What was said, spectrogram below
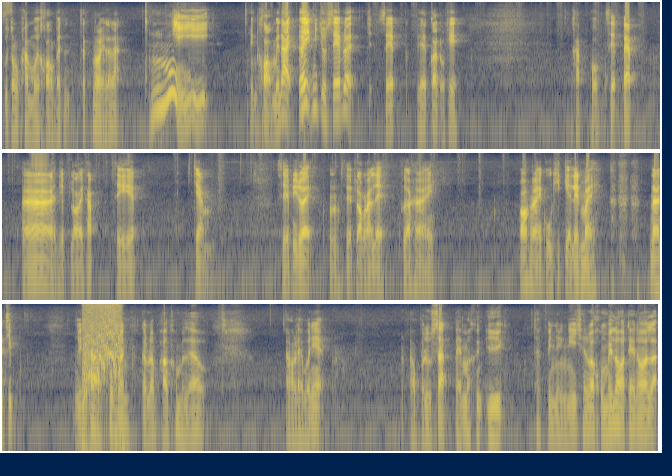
กูต้องขโมยของไปสักหน่อยแล้วล่ะนี่เห็นของไม่ได้ เอ้ย มีจุดเซฟด้วย เซฟ เซฟก่อน โอเค ครับผม เซฟแป๊บ อ่า เรียบร้อยครับ เซฟ แจมเซฟนี้ด้วย อืม เซฟสองอันเลย เผื่อหายเพราะหายกูขี้เกียจเล่นใหม่ นานชิปลิซ่าพวกมันกำลังพังเข้ามาแล้ว เอาอะไรวะเนี่ย เอาปศุสัตว์ไปมากขึ้นอีก ถ้าเป็นอย่างนี้ฉันว่าคงไม่รอดแน่นอนละ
